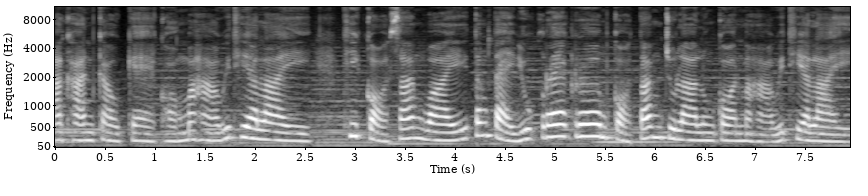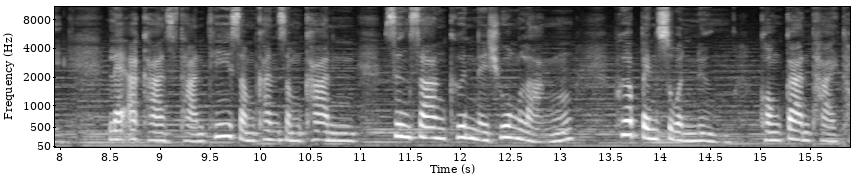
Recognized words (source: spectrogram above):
อาคารเก่าแก่ของมหาวิทยาลัย ที่ก่อสร้างไว้ตั้งแต่ยุคแรกเริ่มก่อตั้งจุฬาลงกรณ์มหาวิทยาลัย และอาคารสถานที่สำคัญสำคัญ ซึ่งสร้างขึ้นในช่วงหลัง เพื่อเป็นส่วนหนึ่ง ของการถ่ายท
